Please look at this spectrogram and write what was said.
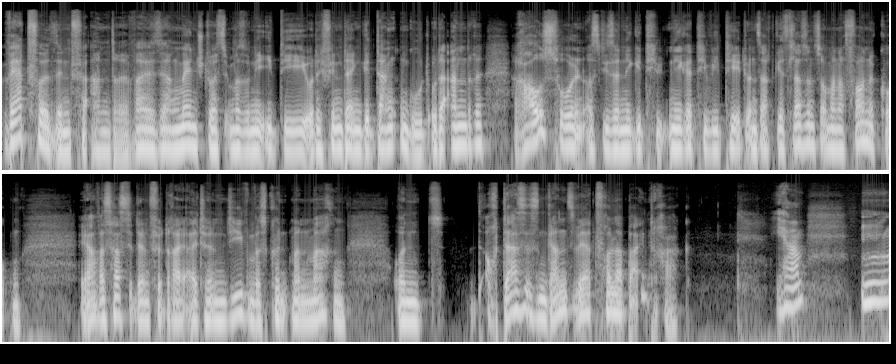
wertvoll sind für andere, weil sie sagen, Mensch, du hast immer so eine Idee oder ich finde deinen Gedanken gut oder andere rausholen aus dieser Negati- Negativität und sagt, jetzt lass uns doch mal nach vorne gucken. Ja, was hast du denn für drei Alternativen? Was könnte man machen? Und auch das ist ein ganz wertvoller Beitrag. Ja. Mm,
